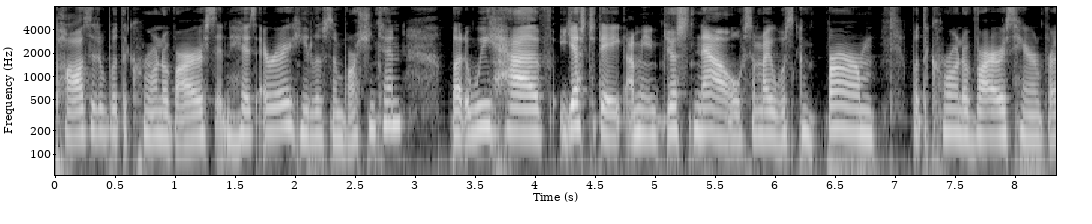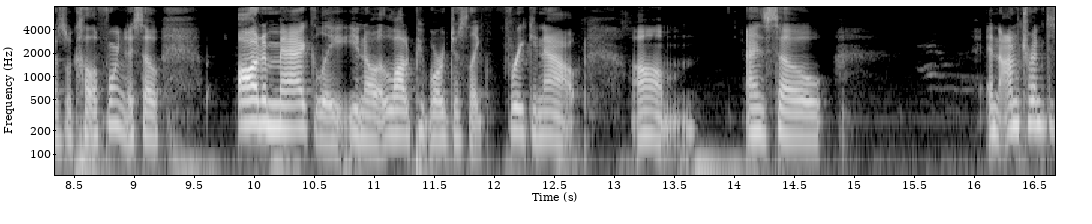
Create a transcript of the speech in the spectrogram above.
positive with the coronavirus in his area. He lives in Washington, but we have yesterday. I mean, just now, somebody was confirmed with the coronavirus here in Fresno, California. So automatically, you know, a lot of people are just like freaking out. Um, and so and I'm trying to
